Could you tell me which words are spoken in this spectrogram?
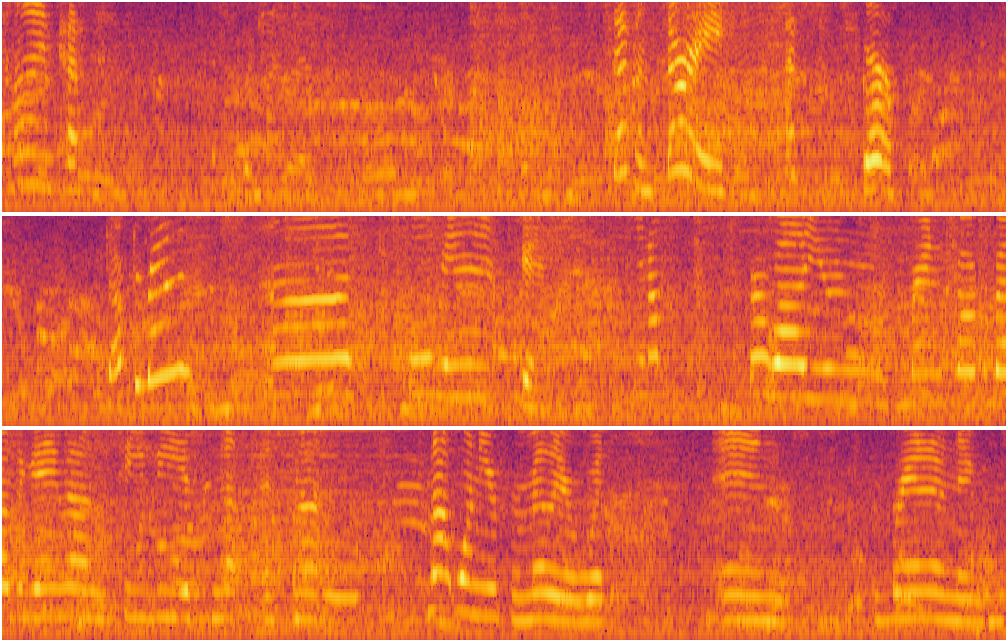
Time passes. Let's see time it is. 7.30? That's Garp. Dr. Brandon? Uh, school game, games. You know, for a while you and Brandon talk about the game on TV. It's not, it's not, it's not one you're familiar with. And Brandon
